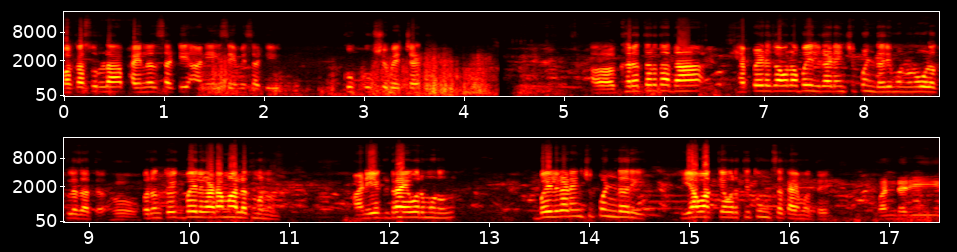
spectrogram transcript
बकासूरला फायनलसाठी आणि सेमीसाठी खूप खूप शुभेच्छा. आहेत खरं तर दादा ह्या पेडगावला बैलगाड्यांची पंढरी म्हणून ओळखलं जातं. हो. परंतु एक बैलगाडा मालक म्हणून आणि एक ड्रायव्हर म्हणून बैलगाड्यांची पंढरी या वाक्यावरती तुमचं काय मत आहे? पंढरी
